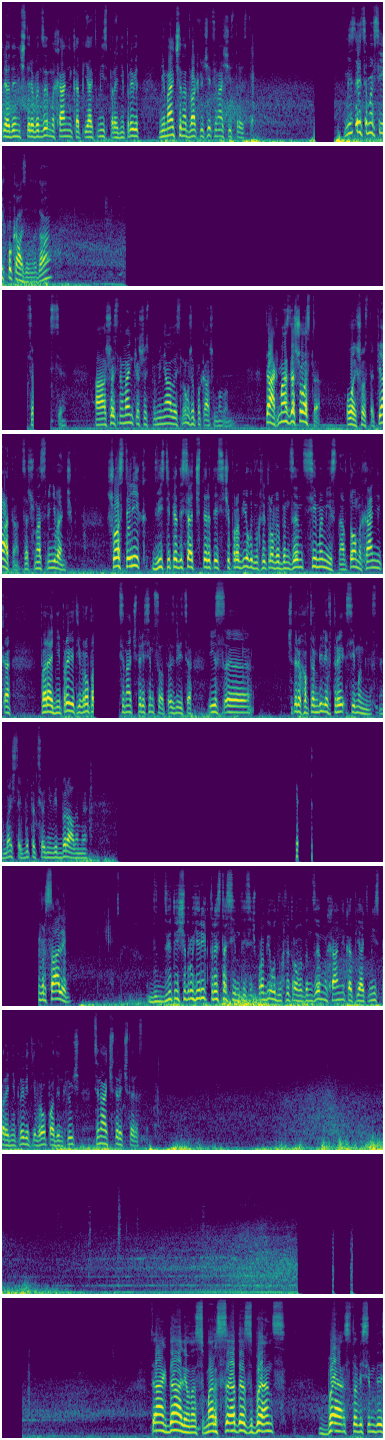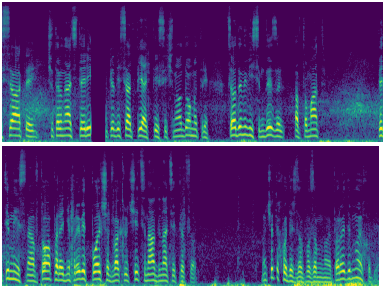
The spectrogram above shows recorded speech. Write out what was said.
1,4 бензин, механіка, 5 місць, передній привід. Німеччина, два ключі, ціна 6300. Мені здається, ми всі їх показували? Да? А щось новеньке, щось помінялось, ну вже покажемо вам. Так, Mazda 6. Ой, 6, 5. Це ж у нас мінівенчик. Шостий рік, 254 тисячі пробігу, двохлітровий бензин, сімимісне авто, механіка, передній привід, Європа, ціна 4700. Ось дивіться, із е, чотирьох автомобілів три сімимісних. Бачите, як будто сьогодні відбирали ми. Версалі. 2002 рік 307 тисяч пробігу, двохлітровий бензин, механіка, 5 місць, передній привід, Європа, один ключ. Ціна 4400. Так, далі у нас Mercedes-Benz B180, 14 рік, 55 тисяч на одометрі. Це 1,8 дизель, автомат. П'ятимісне авто, передній привід, Польща, два ключі, ціна 11500. Ну чого ти ходиш поза мною? Переді мною ходи.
